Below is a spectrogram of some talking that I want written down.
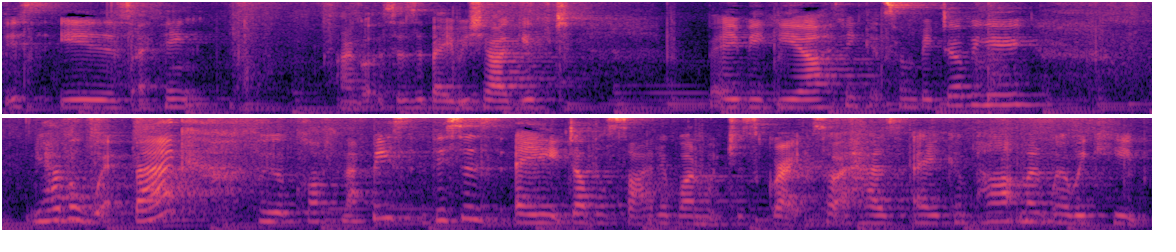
This is, I think, I got this as a baby shower gift, baby gear. I think it's from Big W. You have a wet bag for your cloth nappies. This is a double-sided one, which is great. So it has a compartment where we keep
